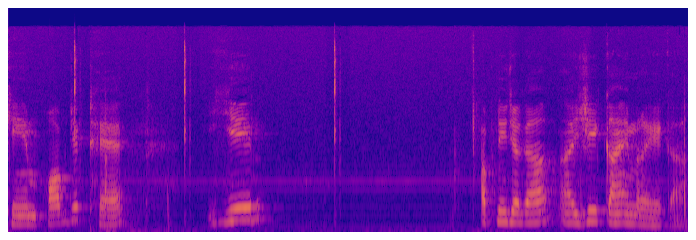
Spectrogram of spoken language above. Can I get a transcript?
गेम ऑब्जेक्ट है ये अपनी जगह ये कायम रहेगा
